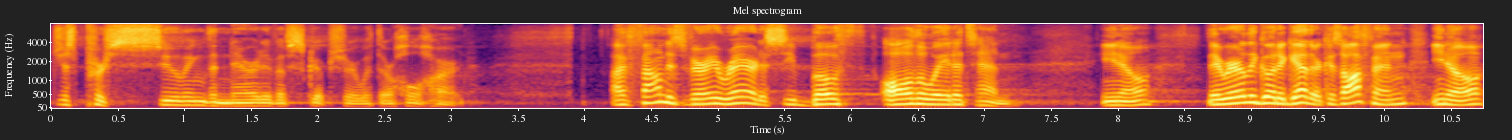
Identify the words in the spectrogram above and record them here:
just pursuing the narrative of Scripture with their whole heart. I've found it's very rare to see both all the way to 10. You know, they rarely go together because often, you know,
